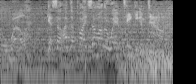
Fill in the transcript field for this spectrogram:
Oh well, guess I'll have to find some other way of taking him down.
